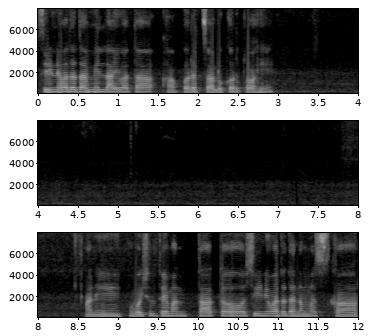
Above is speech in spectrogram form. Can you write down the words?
श्रीनिवास दादा मी लाईव्ह आता परत चालू करतो आहे. आणि ते म्हणतात श्रीनिवास दादा नमस्कार.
